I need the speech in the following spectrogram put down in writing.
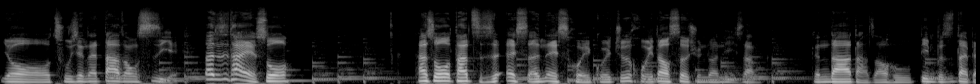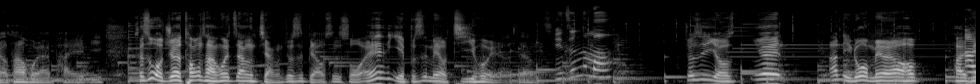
又出现在大众视野。但是他也说，他说他只是 SNS 回归，就是回到社群软体上跟大家打招呼，并不是代表他回来拍 AV。可是我觉得通常会这样讲，就是表示说，哎，也不是没有机会啊，这样子。你真的吗？就是有，因为啊，你如果没有要。啊，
